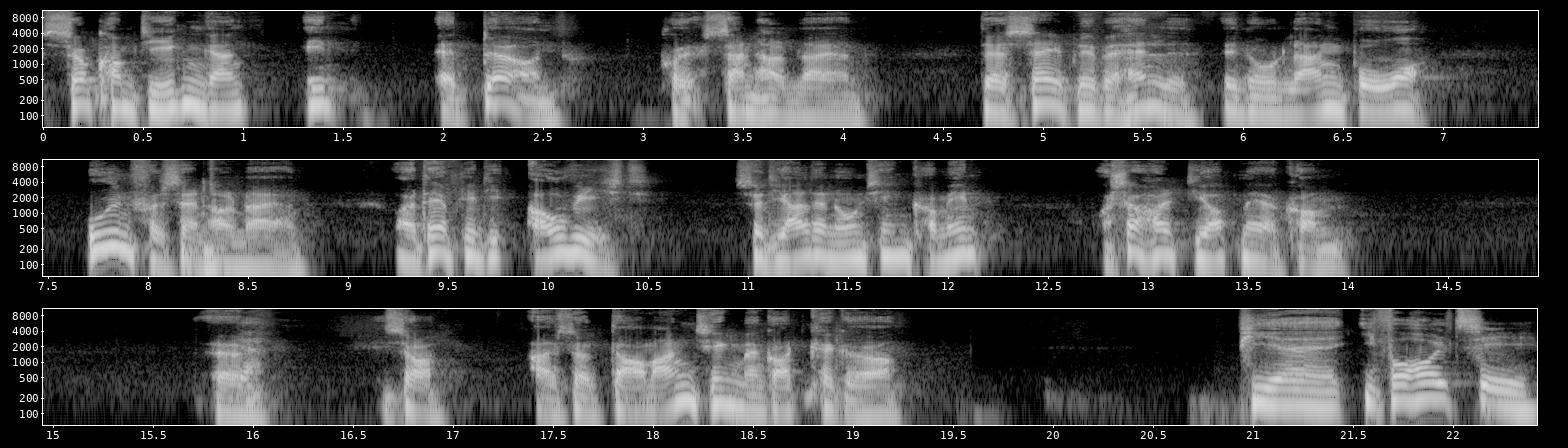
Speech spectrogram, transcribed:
så kom de ikke engang ind af døren på Sandholmlejren. Deres sag blev behandlet ved nogle lange borer uden for Sandholmlejren. Og der blev de afvist, så de aldrig nogensinde kom ind. Og så holdt de op med at komme. Øh, ja. Så altså, der er mange ting, man godt kan gøre. Pia, i forhold til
